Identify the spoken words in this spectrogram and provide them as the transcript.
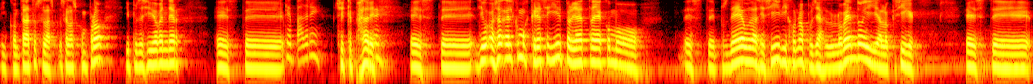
y contratos, se las, se las compró y pues decidió vender. Este. Qué padre. Sí, qué padre. Este, digo, o sea, él como que quería seguir, pero ya traía como este, pues deudas y así. Dijo, no, pues ya, lo vendo y a lo que sigue. Este,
